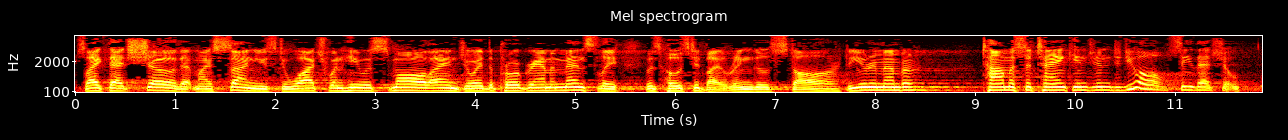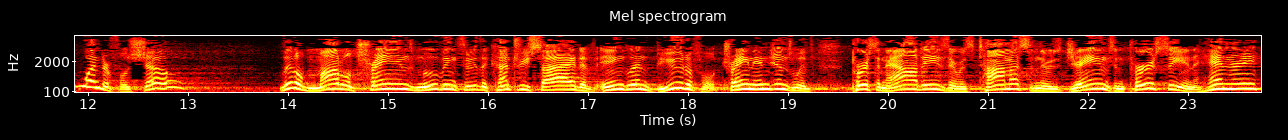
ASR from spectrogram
It's like that show that my son used to watch when he was small. I enjoyed the program immensely. It was hosted by Ringo Starr. Do you remember? Thomas the Tank Engine. Did you all see that show? Wonderful show little model trains moving through the countryside of England. Beautiful train engines with personalities. There was Thomas and there was James and Percy and Henry.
